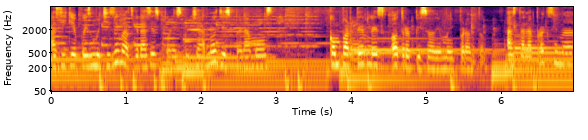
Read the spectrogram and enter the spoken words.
Así que pues muchísimas gracias por escucharnos y esperamos compartirles otro episodio muy pronto. Hasta la próxima.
